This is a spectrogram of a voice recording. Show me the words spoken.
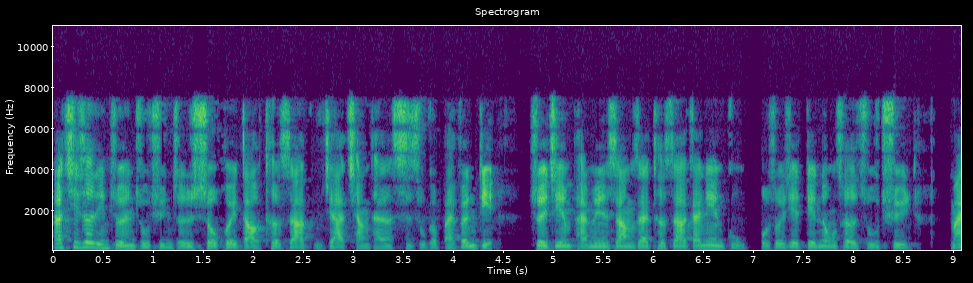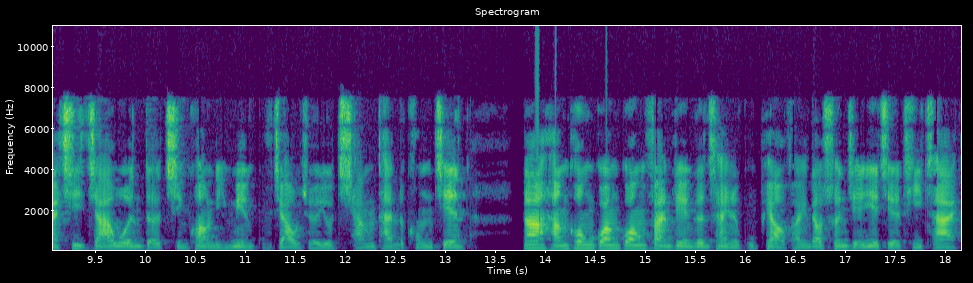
那汽车零组件族群则是受惠到特斯拉股价强弹了四十五个百分点，所以今天盘面上在特斯拉概念股，或者说一些电动车族群买气加温的情况里面，股价我觉得有强弹的空间。那航空、观光、饭店跟餐饮的股票反映到春节业绩的题材，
